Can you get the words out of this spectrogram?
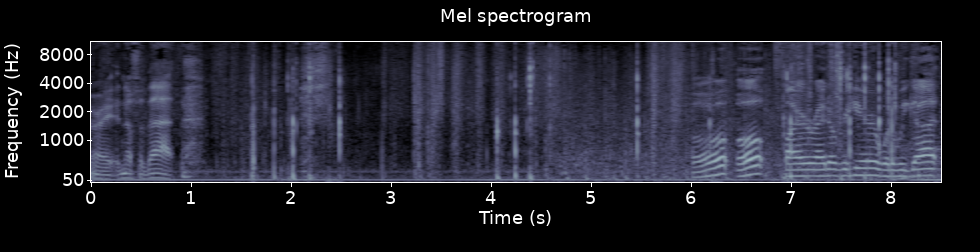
Alright, enough of that. Oh, oh, fire right over here. What do we got?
